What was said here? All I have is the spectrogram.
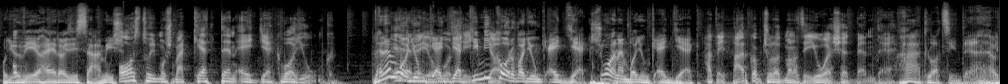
Hogy övé a helyrajzi szám is? Azt, hogy most már ketten egyek vagyunk. De nem erre vagyunk egyek. Ki mikor vagyunk egyek? Soha nem vagyunk egyek. Hát egy párkapcsolatban azért jó esetben, de. Hát Laci, de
